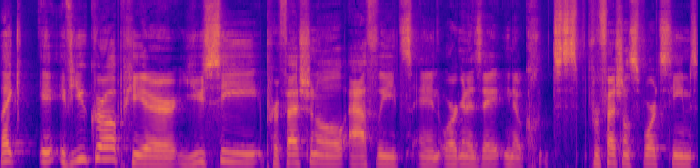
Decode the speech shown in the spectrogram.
like, if you grow up here, you see professional athletes and organization, you know, professional sports teams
